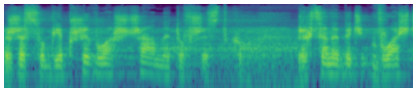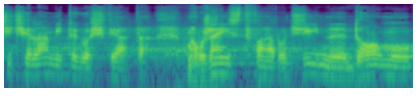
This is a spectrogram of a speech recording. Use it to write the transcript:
że sobie przywłaszczamy to wszystko, że chcemy być właścicielami tego świata, małżeństwa, rodziny, domu,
